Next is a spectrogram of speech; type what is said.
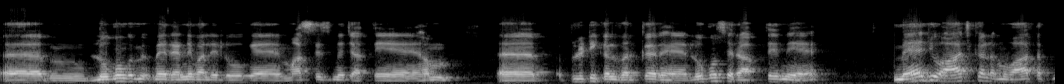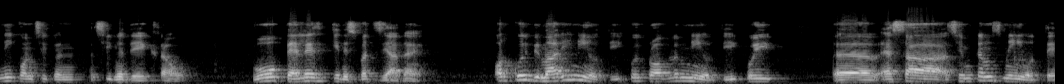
लोगों में रहने वाले लोग हैं मासेज में जाते हैं हम पॉलिटिकल वर्कर हैं लोगों से रबते में हैं। मैं जो आजकल अमवात अपनी कॉन्स्टिट्यूंसी में देख रहा हूँ वो पहले की नस्बत ज़्यादा है। और कोई बीमारी नहीं होती कोई प्रॉब्लम नहीं होती कोई आ, ऐसा सिम्टम्स नहीं होते।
